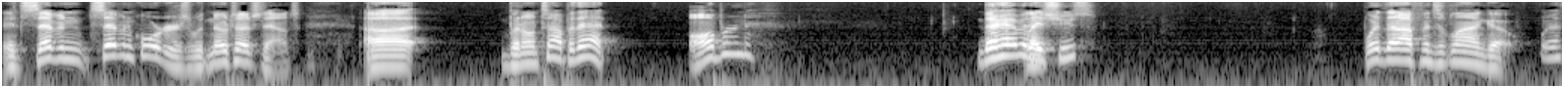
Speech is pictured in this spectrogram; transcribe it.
It's seven seven quarters with no touchdowns. Uh, but on top of that, Auburn, They're having Like- issues. Where'd that offensive line go? Well,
